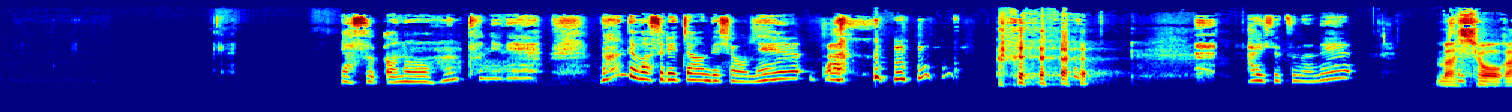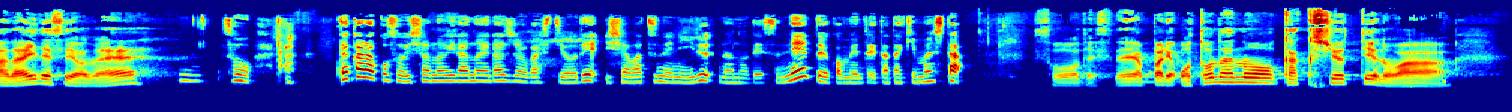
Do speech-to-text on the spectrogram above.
いや、す、あの、本当にね、なんで忘れちゃうんでしょうね。大切なね。まあ、しょうがないですよね。うん、そう。あ、だからこそ医者のいらないラジオが必要で、医者は常にいるなのですね。というコメントいただきました。そうですね。やっぱり大人の学習っていうのは、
